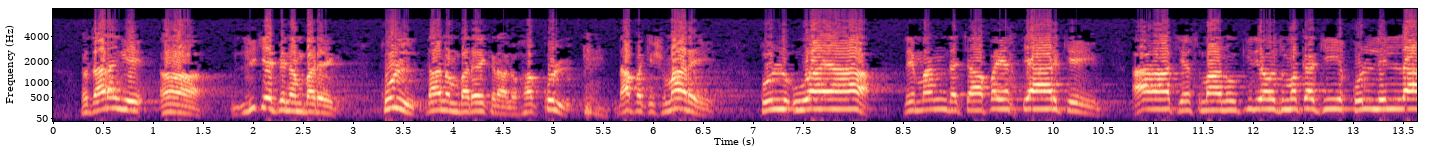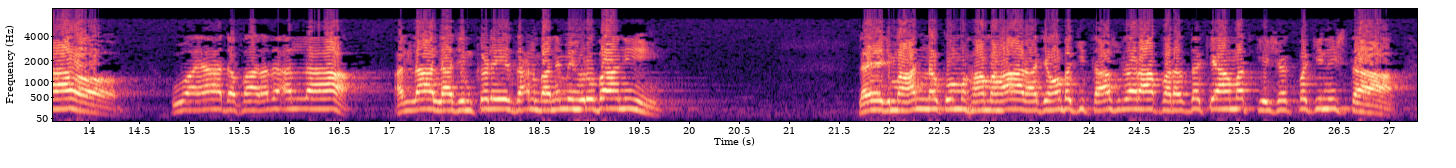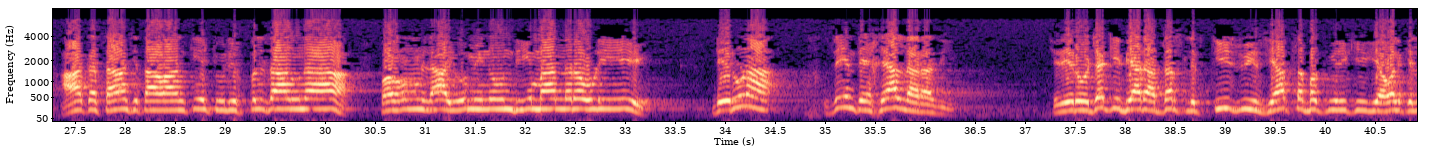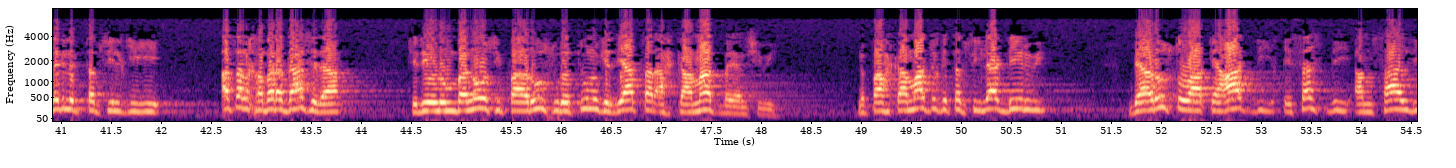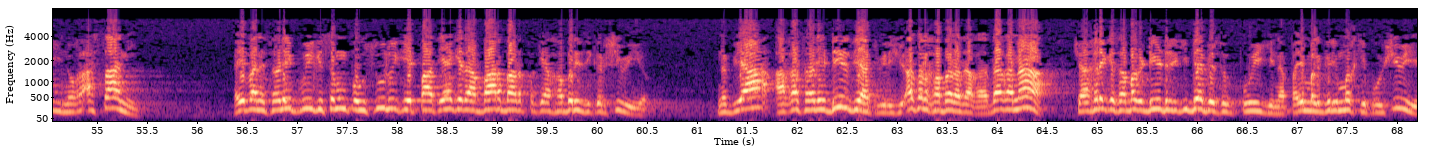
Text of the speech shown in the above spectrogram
نو دارنګي لیکه په نمبر 1 قل دا نمبر 1 رالو ها قل دا پکې شماره قل اوایا لمن د چا په اختیار کې هغه چې اسمانو کې دی او زمکه کې قل لله اوایا د فارد الله الله لازم کړي ځان باندې مهرباني لا یجمعنکم خامها راجمع بکی تاسو لرا پرز د قیامت کې شک پکې نشتا آکه سان چې تاوان کې چولی خپل ځانونه فهم لا یؤمنون دی ایمان نروړي ډیرونه زین ته خیال ناراضي چې د روزه کې بیا دا درس لږ تیز وي زیات سبق ویل کیږي اول کې لږ لږ تفصیل کیږي اصل خبره دا څه ده چې د لومبنو سپارو صورتونو کې زیات تر احکامات بیان شوي نو په احکاماتو کې تفصيلات ډېر وي بیا وروسته واقعات دي قصص دي امثال دي نو اساني ای باندې سړی پوي کې سم په اصول کې پاتیا کې دا بار بار پکې خبرې ذکر شي وي نو بیا هغه سړی ډیر زیات ویل شي اصل خبره دغه دغه نه چې اخر کې سبق ډیر ډیر کې بیا به څوک پوي کې نه پي ملګری مخ کې پوي شي وي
